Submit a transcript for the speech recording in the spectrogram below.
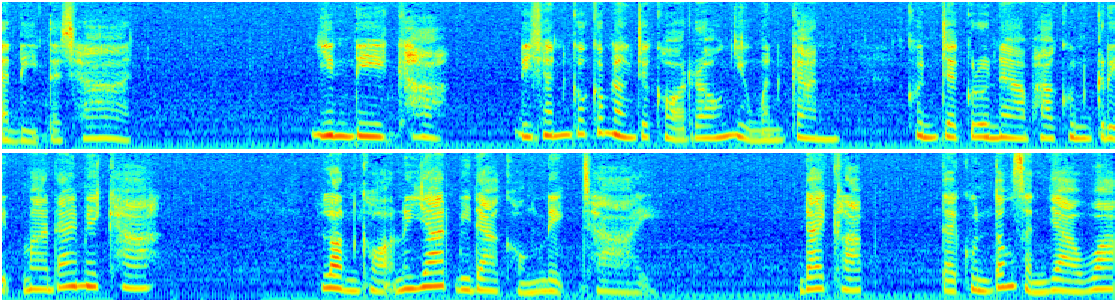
อดีตชาติ ยินดีค่ะ ดิฉันก็กำลังจะขอร้องอยู่เหมือนกัน คุณจะกรุณาพาคุณกริดมาได้ไหมคะ หล่อนขออนุญาตบิดาของเด็กชาย ได้ครับ แต่คุณต้องสัญญาว่า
